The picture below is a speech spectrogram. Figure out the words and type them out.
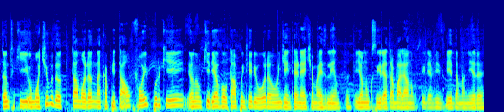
Tanto que o motivo de eu estar morando na capital foi porque eu não queria voltar pro interior, onde a internet é mais lenta. E eu não conseguiria trabalhar, eu não conseguiria viver da maneira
